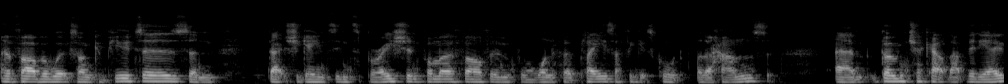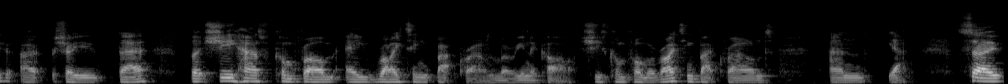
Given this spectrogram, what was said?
her father works on computers and that she gains inspiration from her father and from one of her plays. I think it's called Other Hands. Um, go and check out that video. I'll show you there. But she has come from a writing background, Marina Carr. She's come from a writing background and yeah. So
